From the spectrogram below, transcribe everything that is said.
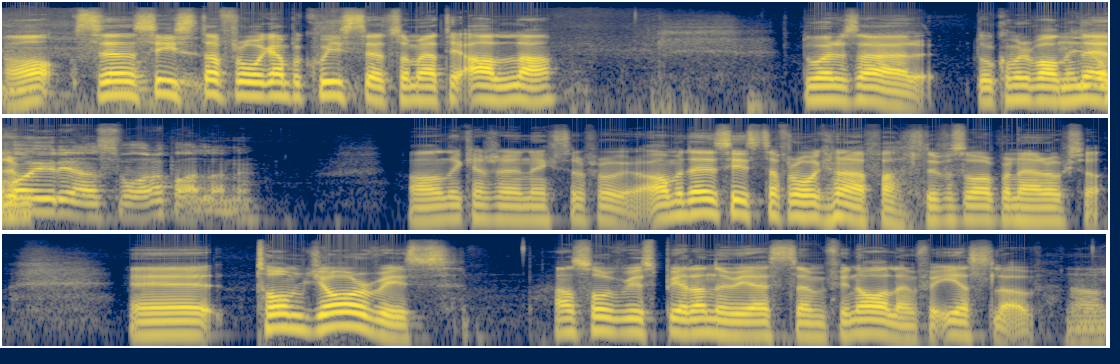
Ja, sen sista frågan på quizet som är till alla. Då är det så här, då kommer det vara Men jag har ju redan svarat på alla nu. Ja, det kanske är en extra fråga. Ja, men det är sista frågan i alla fall. Du får svara på den här också. Eh, Tom Jarvis, han såg vi spela nu i SM-finalen för Eslöv. Ja.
